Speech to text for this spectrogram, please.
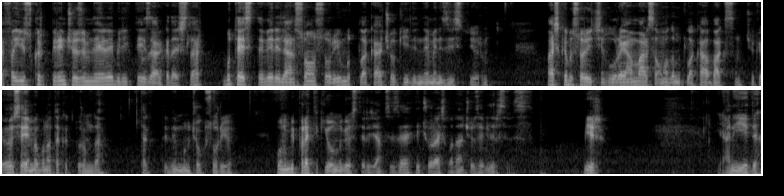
Sayfa 141'in çözümleriyle birlikteyiz arkadaşlar. Bu testte verilen son soruyu mutlaka çok iyi dinlemenizi istiyorum. Başka bir soru için uğrayan varsa ona da mutlaka baksın. Çünkü ÖSYM buna takık durumda. Takık dediğim bunu çok soruyor. Bunun bir pratik yolunu göstereceğim size. Hiç uğraşmadan çözebilirsiniz. 1. Yani 7.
